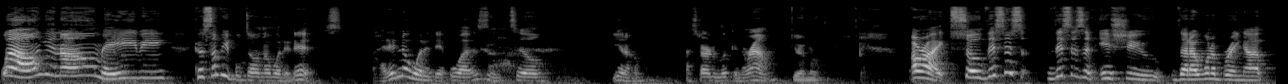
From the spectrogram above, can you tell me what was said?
Well, you know, maybe because some people don't know what it is. I didn't know what it was until, you know, I started looking around. yeah, no. thanks. All right, so this is this is an issue that I want to bring up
